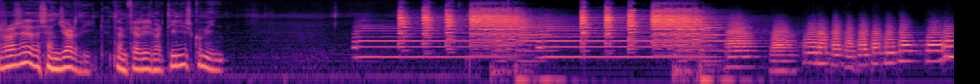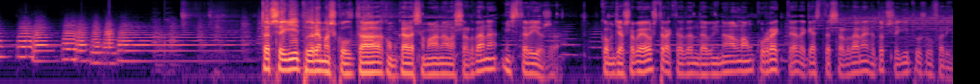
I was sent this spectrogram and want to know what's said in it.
Rosa de Sant Jordi, d'en Fèlix Martínez Comín. Tot seguit podrem escoltar, com cada setmana, la sardana misteriosa. Com ja sabeu, es tracta d'endevinar el nom correcte d'aquesta sardana que tot seguit us oferim.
